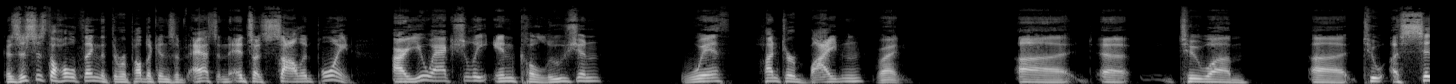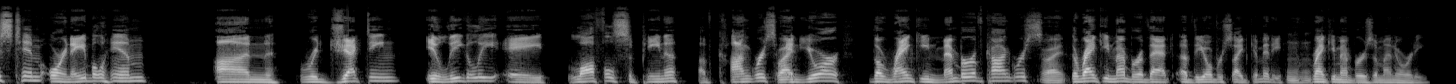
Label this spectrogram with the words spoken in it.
Because this is the whole thing that the Republicans have asked, and it's a solid point. Are you actually in collusion with Hunter Biden? Right. uh, uh, to um, uh, to assist him or enable him on rejecting illegally a lawful subpoena of Congress, and you're the ranking member of Congress, Right. The ranking member of that of the oversight committee. Ranking member is a minority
